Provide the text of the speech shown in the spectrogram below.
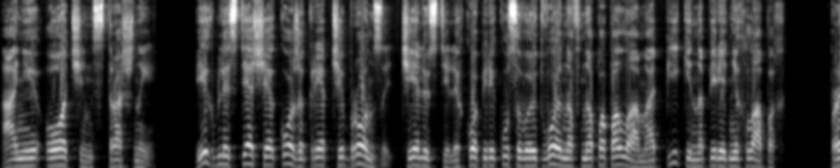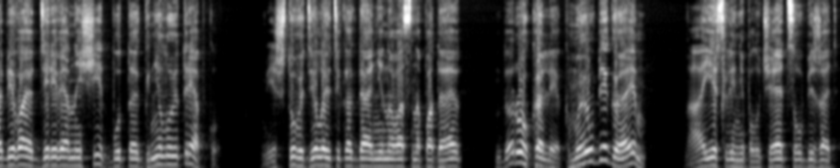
Они очень страшны. Их блестящая кожа крепче бронзы, челюсти легко перекусывают воинов напополам, а пики на передних лапах пробивают деревянный щит, будто гнилую тряпку. И что вы делаете, когда они на вас нападают? Друг Олег, мы убегаем. А если не получается убежать?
